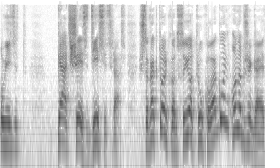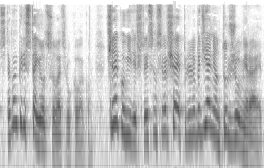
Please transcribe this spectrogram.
увидит 5, 6, 10 раз, что как только он сует руку в огонь, он обжигается, так он перестает сувать руку в огонь. Человек увидит, что если он совершает прелюбодеяние, он тут же умирает.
